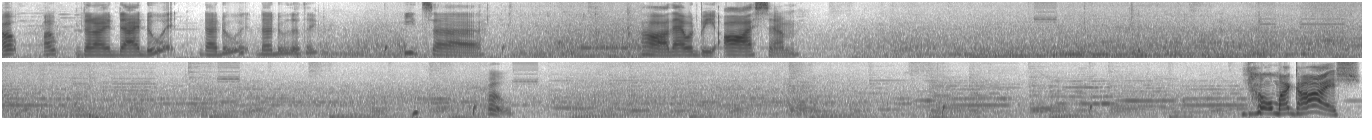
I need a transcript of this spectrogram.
Oh, oh, did I, did I do it? Did I do it? Did I do the thing? Pizza. Oh, that would be awesome. Oh. Oh my gosh!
